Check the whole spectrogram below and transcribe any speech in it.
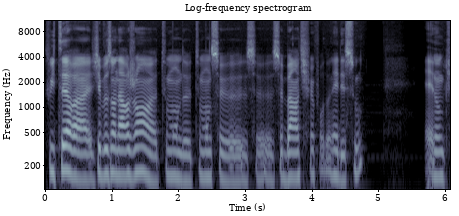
Twitter, j'ai besoin d'argent, tout le monde, tout le monde se, se, se bat un petit peu pour donner des sous. Et donc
